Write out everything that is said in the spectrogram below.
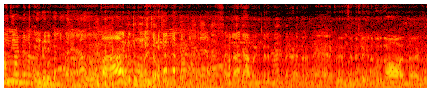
എങ്ങനെയുണ്ടെന്ന് പറയണ ഓ പാവം എല്ലാ ക്യാമറയിലും ഇവന്റെ മെയിൻ പരിപാടി എന്താ പറയുക നേരെ കയറി ചെന്നിട്ട് ഇങ്ങനെ വെറുതെ എന്താ എന്താ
